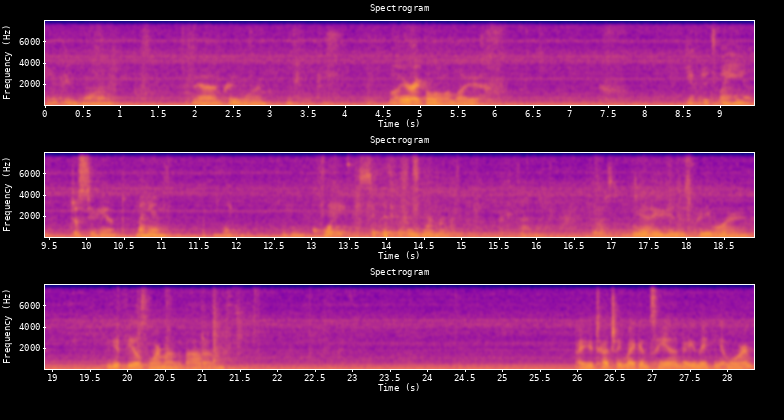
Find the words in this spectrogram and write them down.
Pretty warm? Yeah, I'm pretty warm. Well, you're right below a light. Yeah, but it's my hand. Just your hand? My hand's like quite significantly warmer than the rest of it. Yeah, your hand is pretty warm. Like it feels warm on the bottom. Are you touching Megan's hand? Are you making it warm?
